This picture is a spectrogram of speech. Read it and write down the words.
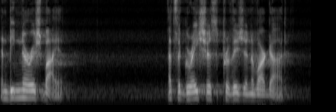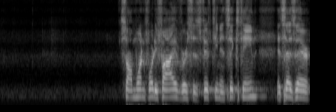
and be nourished by it. That's the gracious provision of our God. Psalm 145, verses 15 and 16, it says there,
